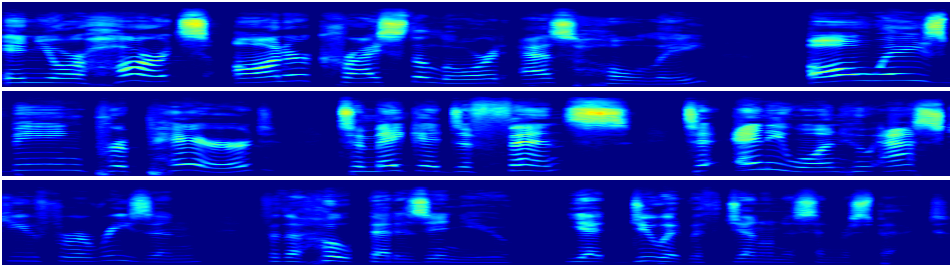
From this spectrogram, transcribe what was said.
In your hearts honor Christ the Lord as holy, always being prepared to make a defense to anyone who asks you for a reason for the hope that is in you, yet do it with gentleness and respect.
